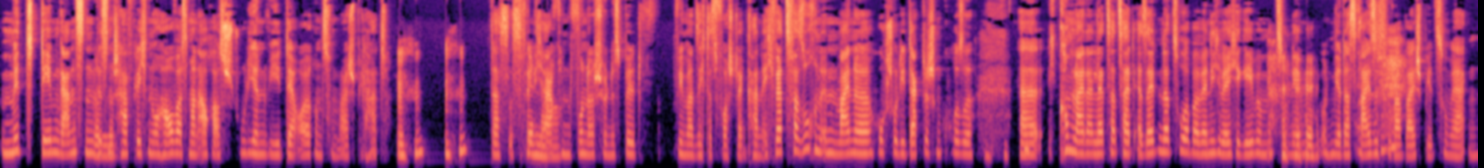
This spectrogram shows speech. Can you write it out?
mit dem ganzen wissenschaftlichen Know-how, was man auch aus Studien wie der euren zum Beispiel hat. Mhm. Mhm. Das ist, finde genau. ich, auch ein wunderschönes Bild wie man sich das vorstellen kann. Ich werde es versuchen in meine hochschuldidaktischen Kurse. Äh, ich komme leider in letzter Zeit eher selten dazu, aber wenn ich welche gebe, mitzunehmen und mir das Reiseführerbeispiel zu merken.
